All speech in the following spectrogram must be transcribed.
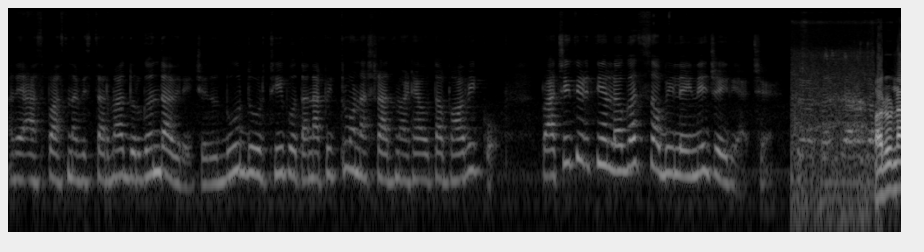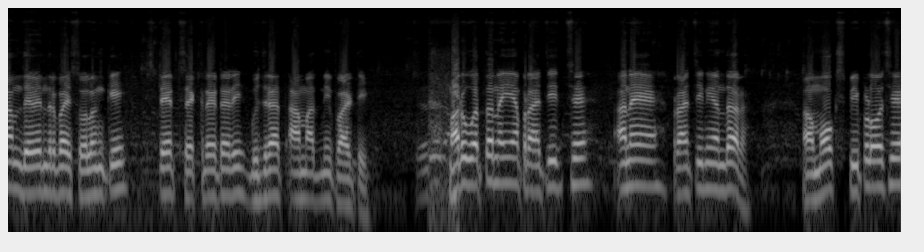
અને આસપાસના વિસ્તારમાં દુર્ગંધ આવી રહી છે. તો દૂર દૂરથી પોતાના પિતૃઓના શ્રાદ્ધ માટે આવતા ભાવિકો પ્રાચી તીર્થને લગત સબી લઈને જઈ રહ્યા છે. મારું નામ Devendrabhai Solanki state secretary Gujarat Aam Aadmi Party. મારું વતન અહીંયા પ્રાંચી છે અને પ્રાંચીની અંદર મોક્ષ પીપળો છે.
